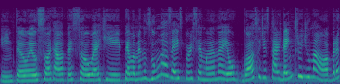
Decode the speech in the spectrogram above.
Então, eu sou aquela pessoa que, pelo menos uma vez por semana, eu gosto de estar dentro de uma obra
